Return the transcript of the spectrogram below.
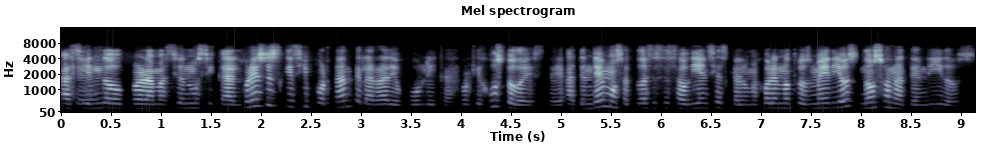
haciendo programación musical. Por eso es que es importante la radio pública, porque justo este, atendemos a todas esas audiencias que a lo mejor en otros medios no son atendidos.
